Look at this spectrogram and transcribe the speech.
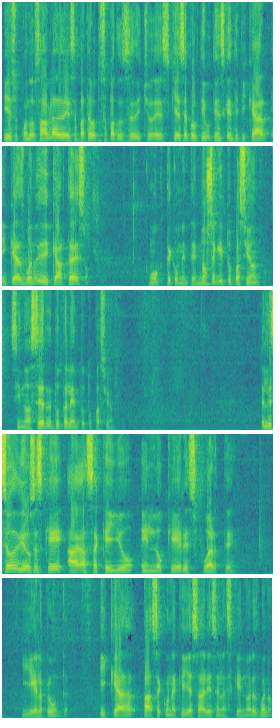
Y eso cuando se habla de zapatero tus zapatos, ese dicho es, quieres ser productivo, tienes que identificar en qué eres bueno y dedicarte a eso. Como te comenté, no seguir tu pasión, sino hacer de tu talento tu pasión. El deseo de Dios es que hagas aquello en lo que eres fuerte. Y llega la pregunta, ¿y qué pasa con aquellas áreas en las que no eres bueno?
